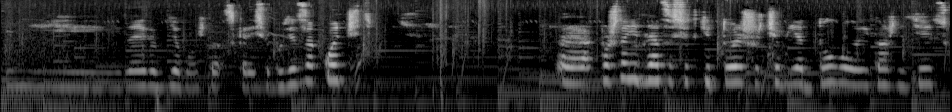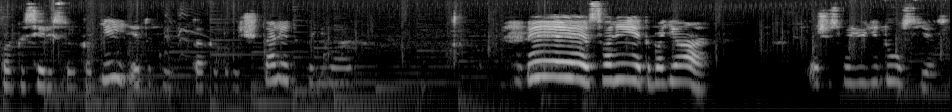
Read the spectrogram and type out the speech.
И на этом где можно, скорее всего, будет закончить. Э, потому что они длятся все-таки дольше, чем я думал, и каждый день сколько серий, столько дней. Это так это вы читали, это понимаю. Э, свали, это моя. Я сейчас мою еду съест.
